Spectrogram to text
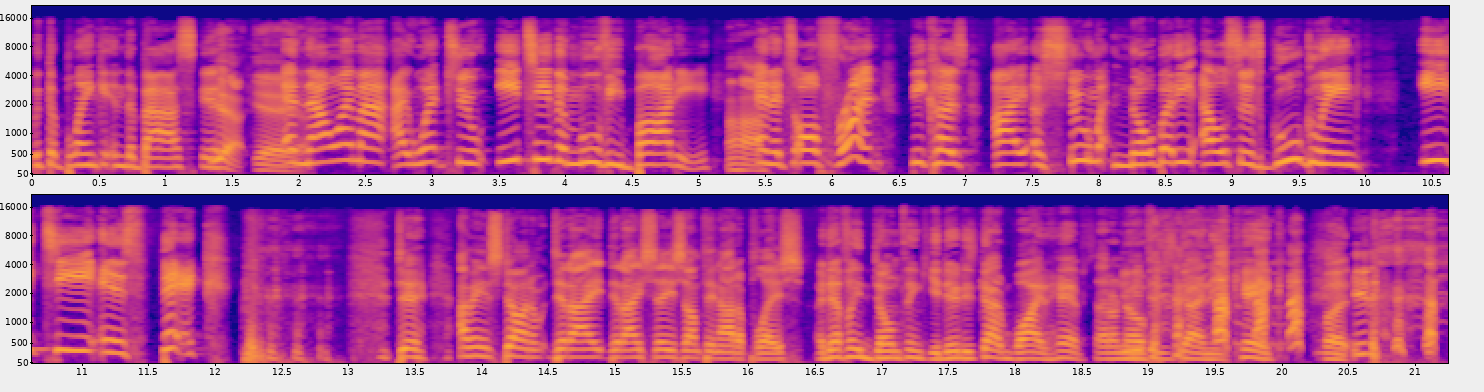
with the blanket in the basket. Yeah, yeah, And yeah. now I'm at. I went to E.T. the movie body, Uh-huh. and it's all front because I assume nobody else is googling. E.T. is thick. Did, I mean, Stone? Did I did I say something out of place? I definitely don't think you did. He's got wide hips. I don't know if he's got any cake, but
